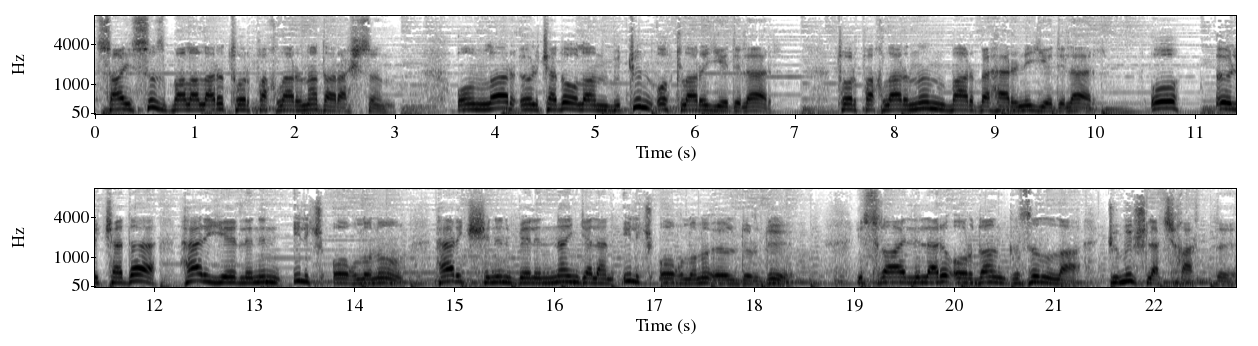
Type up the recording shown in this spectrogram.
saysız balaları torpaqlarına daraşsın. Onlar ölkədə olan bütün otları yedilər, torpaqlarının barbəhərini yedilər. O, ölkədə hər yerlinin ilk oğlunu, hər kişinin belindən gələn ilk oğlunu öldürdü. İsrailliləri oradan qızılla, gümüşlə çıxartdı.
